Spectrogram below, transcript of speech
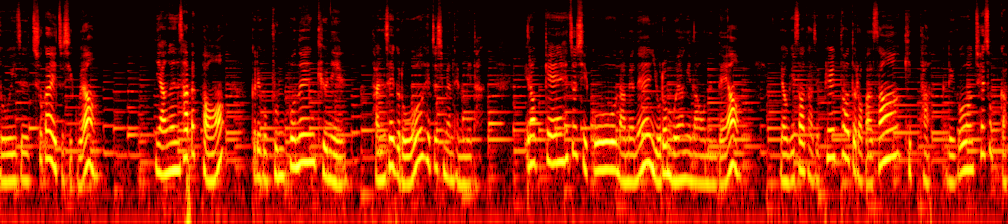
노이즈 추가해 주시고요. 양은 400%, 그리고 분포는 균일, 단색으로 해주시면 됩니다. 이렇게 해주시고 나면은 이런 모양이 나오는데요. 여기서 다시 필터 들어가서 기타, 그리고 최소값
